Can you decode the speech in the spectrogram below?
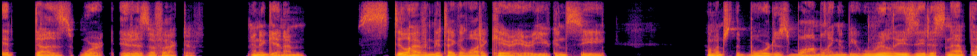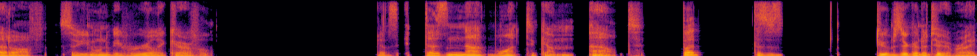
it does work. It is effective. And again, I'm still having to take a lot of care here. You can see how much the board is wobbling and be real easy to snap that off. So you want to be really careful because it does not want to come out. This is tubes are going to tube, right?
